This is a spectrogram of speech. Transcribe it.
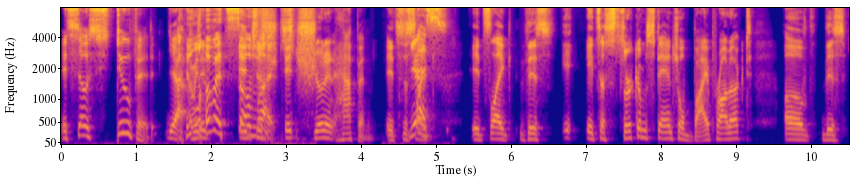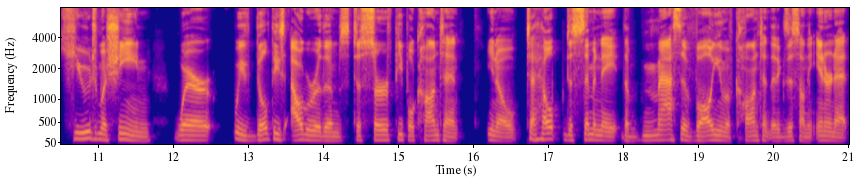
it's so stupid. Yeah, I, I mean, love it, so it just- much. It shouldn't happen. It's just yes. like it's like this it, it's a circumstantial byproduct of this huge machine where we've built these algorithms to serve people content you know to help disseminate the massive volume of content that exists on the internet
